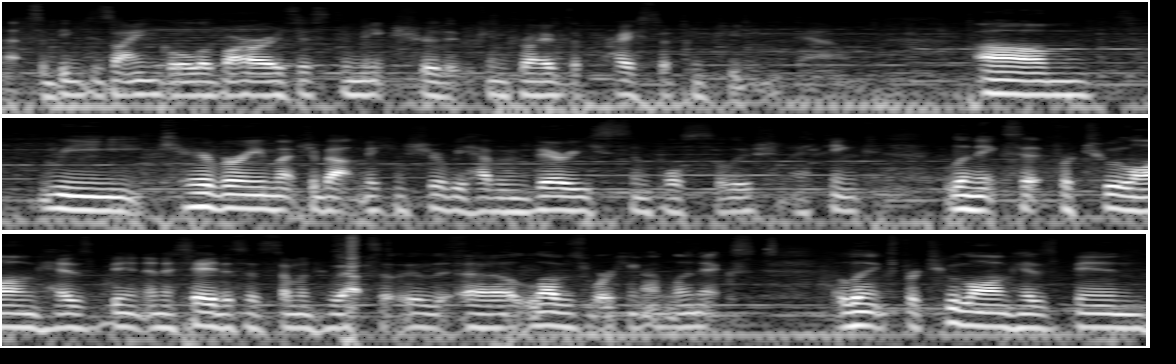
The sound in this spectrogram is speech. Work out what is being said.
That's a big design goal of ours is to make sure that we can drive the price of computing down. Um, we care very much about making sure we have a very simple solution. I think Linux for too long has been, and I say this as someone who absolutely uh, loves working on Linux, Linux for too long has been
